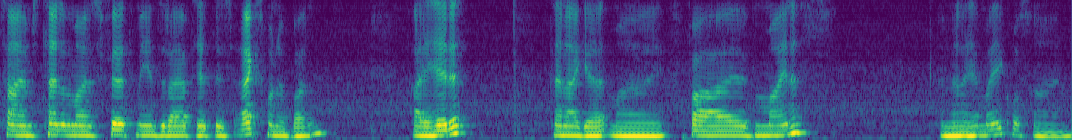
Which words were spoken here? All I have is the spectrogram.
times 10 to the minus fifth means that I have to hit this exponent button. I hit it, then I get my 5 minus, and then I hit my equal sign.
